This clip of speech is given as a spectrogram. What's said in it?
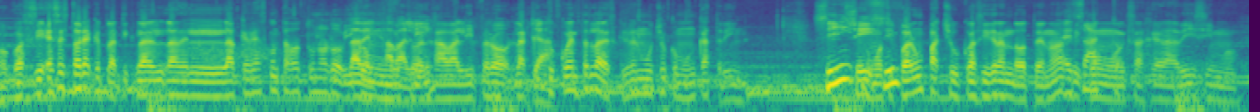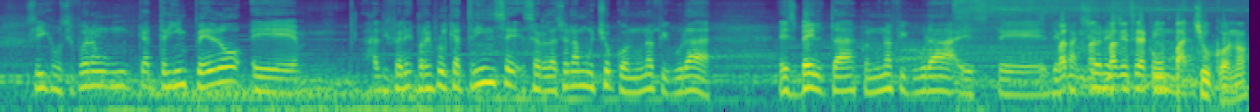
O cosas así. Esa historia que platica, la, de la que habías contado tú no lo vi. La del jabalí. jabalí, pero la que tú cuentas la describen mucho como un Catrín. Sí, sí. Como si fuera un pachuco así grandote, ¿no? Así como exageradísimo. Sí, como si fuera un Catrín, pero eh, a por ejemplo, el Catrín se, se, relaciona mucho con una figura esbelta, con una figura este, de más, facciones. Más, bien sería como un pachuco, ¿no?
